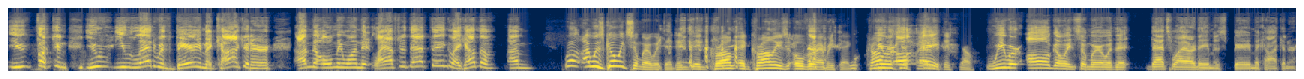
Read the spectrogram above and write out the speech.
you fucking you you led with Barry McCockiner. I'm the only one that laughed at that thing. Like how the I'm Well, I was going somewhere with it, and and, Crawl, and Crawley's over everything. Crawley's were all- hey. this show. we were all going somewhere with it. That's why our name is Barry McCockiner.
